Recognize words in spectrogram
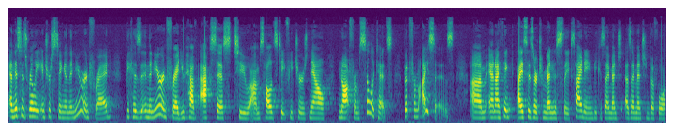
And this is really interesting in the near infrared because in the near infrared you have access to um, solid state features now not from silicates but from ices. Um, and I think ices are tremendously exciting because I as I mentioned before,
